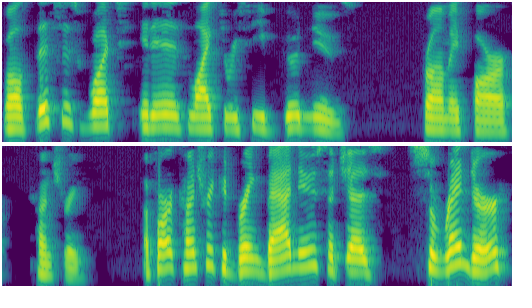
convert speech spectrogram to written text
Well, this is what it is like to receive good news from a far country. A far country could bring bad news such as surrender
